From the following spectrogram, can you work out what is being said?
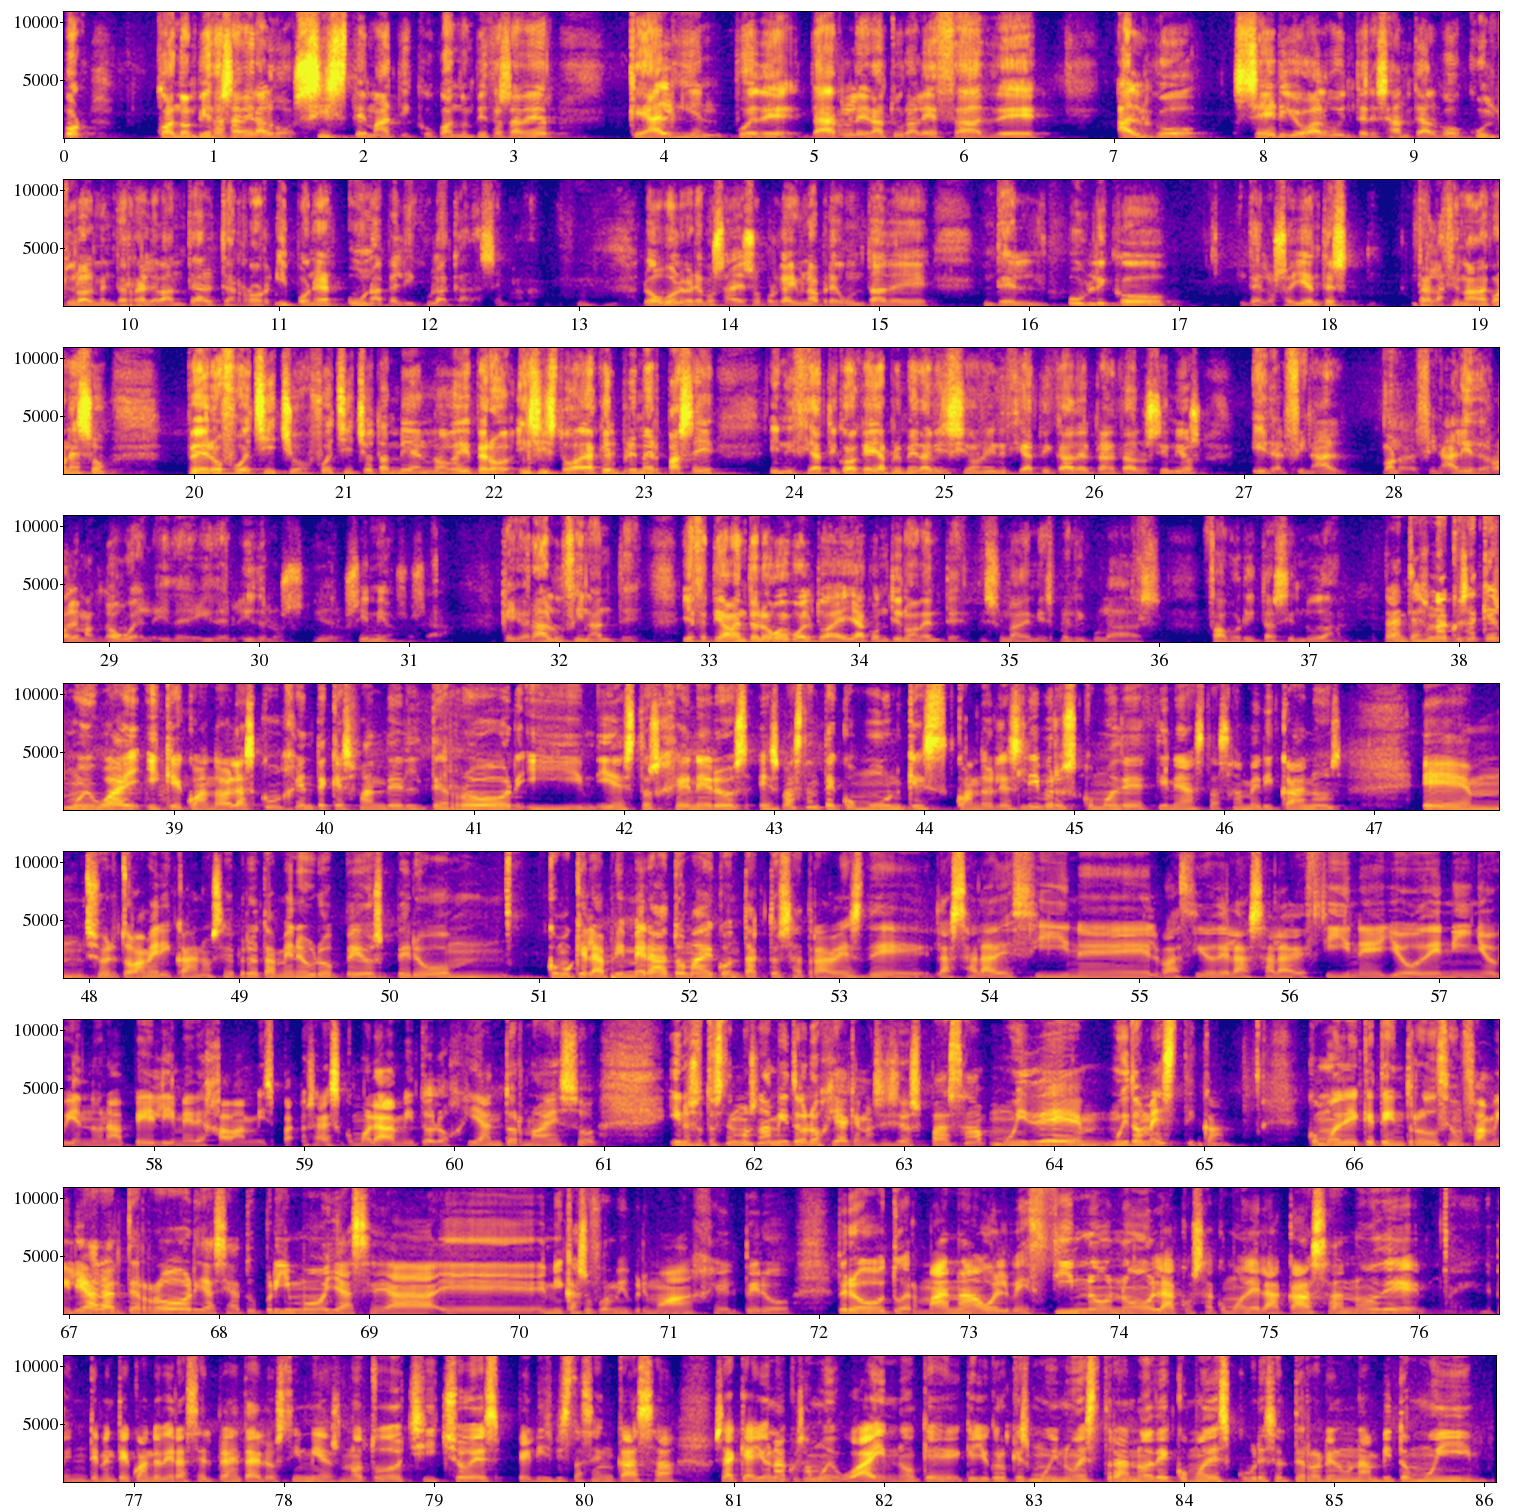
por, cuando empiezas a ver algo sistemático, cuando empiezas a ver que alguien puede darle naturaleza de algo serio, algo interesante, algo culturalmente relevante al terror y poner una película cada semana. Luego volveremos a eso porque hay una pregunta de, del público, de los oyentes relacionada con eso, pero fue Chicho, fue Chicho también, ¿no? Y, pero insisto, aquel primer pase iniciático, aquella primera visión iniciática del planeta de los simios y del final, bueno, del final y de Roddy McDowell y de, y de, y de los, y de los simios, o sea, que yo era alucinante. Y efectivamente luego he vuelto a ella continuamente, es una de mis películas favoritas sin duda es una cosa que es muy guay y que cuando hablas con gente que es fan del terror y, y, estos géneros es bastante común, que es cuando lees libros como de cineastas americanos, eh, sobre todo americanos, eh, pero también europeos, pero um, como que la primera toma de contacto es a través de la sala de cine, el vacío de la sala de cine, yo de niño viendo una peli me dejaban mis... O sea, es como la mitología en torno a eso. Y nosotros tenemos una mitología que no sé si os pasa, muy, de, muy doméstica como de que te introduce un familiar al terror, ya sea tu primo, ya sea, eh, en mi caso fue mi primo Ángel, pero, pero tu hermana o el vecino, ¿no? La cosa como de la casa, ¿no? De, independientemente de cuando vieras el planeta de los simios, ¿no? Todo chicho es pelis vistas en casa. O sea, que hay una cosa muy guay, ¿no? Que, que yo creo que es muy nuestra, ¿no? De cómo descubres el terror en un ámbito muy,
